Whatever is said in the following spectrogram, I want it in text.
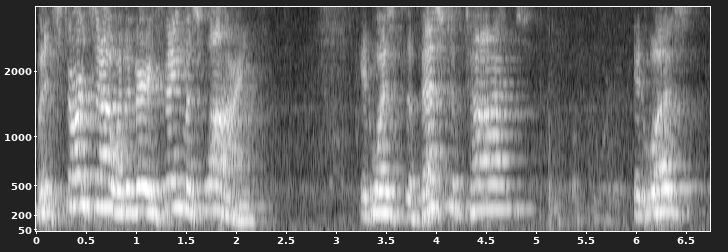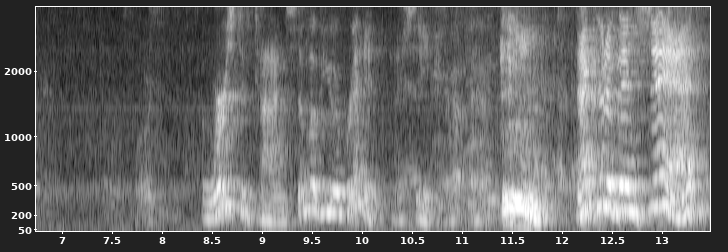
But it starts out with a very famous line. It was the best of times. It was the worst of times. Some of you have read it, I see. that could have been said,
